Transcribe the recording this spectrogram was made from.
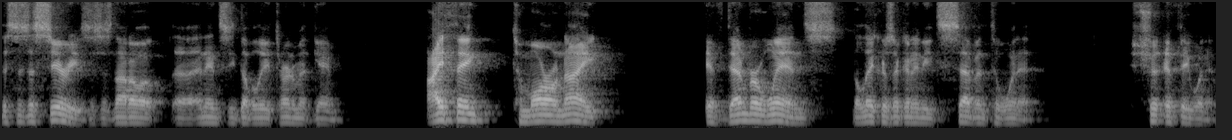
this is a series. This is not a uh, an NCAA tournament game. I think tomorrow night, if Denver wins, the Lakers are going to need seven to win it. Should if they win it.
